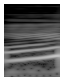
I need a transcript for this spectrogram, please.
Mm.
